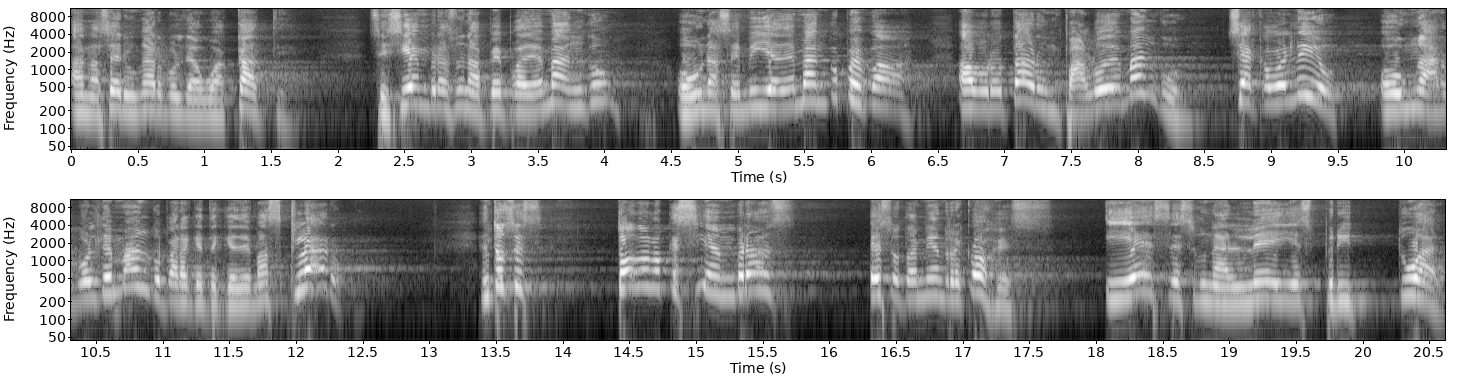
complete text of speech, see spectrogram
a nacer un árbol de aguacate. Si siembras una pepa de mango o una semilla de mango, pues va a brotar un palo de mango. Se acabó el lío. O un árbol de mango para que te quede más claro. Entonces, todo lo que siembras, eso también recoges. Y esa es una ley espiritual.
